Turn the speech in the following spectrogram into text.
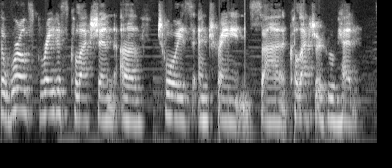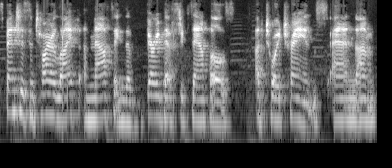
the world's greatest collection of toys and trains. Uh, a collector who had spent his entire life amassing the very best examples of toy trains, and um,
